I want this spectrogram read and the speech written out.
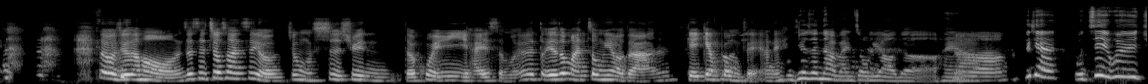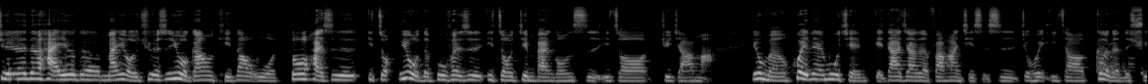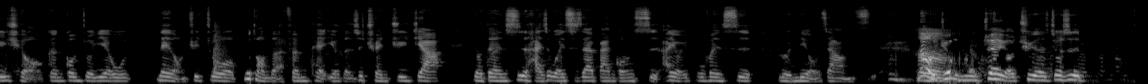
所以我觉得哈，就是就算是有这种视讯的会议还是什么，因为都也都蛮重要的啊，给 game 蹦嘴啊，我觉得真的还蛮重要的，哎 呀、啊，而且我自己会觉得还有一个蛮有趣的是，因为我刚刚有提到，我都还是一周，因为我的部分是一周进办公室，一周居家嘛。因为我们会内目前给大家的方案其实是就会依照个人的需求跟工作业务内容去做不同的分配，有的人是全居家，有的人是还是维持在办公室，还、有一部分是轮流这样子。那我觉得我们最有趣的就是，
